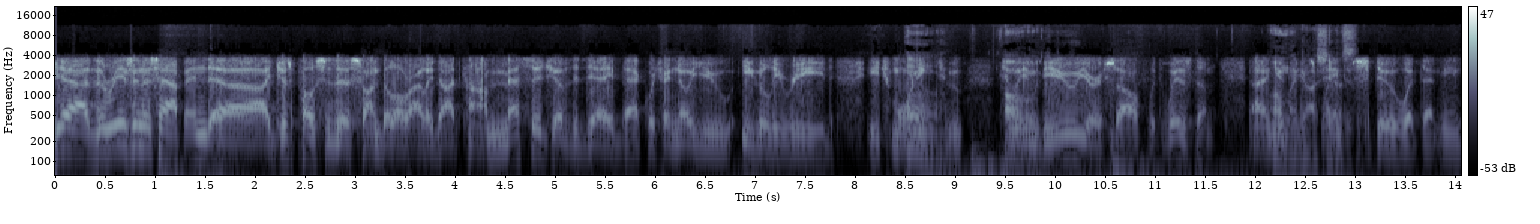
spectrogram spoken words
Yeah, the reason this happened, uh, I just posted this on BillO'Reilly.com. Message of the day, Beck, which I know you eagerly read each morning Mm. to to Oh. imbue yourself with wisdom. And Oh, you my gosh, yes. to Stu what that means.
